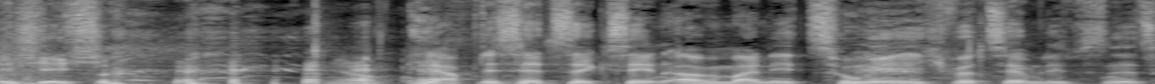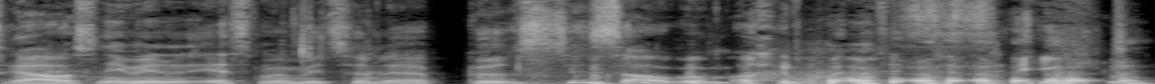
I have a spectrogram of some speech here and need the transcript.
Ich, ich, ich habe das jetzt nicht gesehen, aber meine Zunge, ich würde sie am liebsten jetzt rausnehmen und erstmal mit so einer Bürste sauber machen.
